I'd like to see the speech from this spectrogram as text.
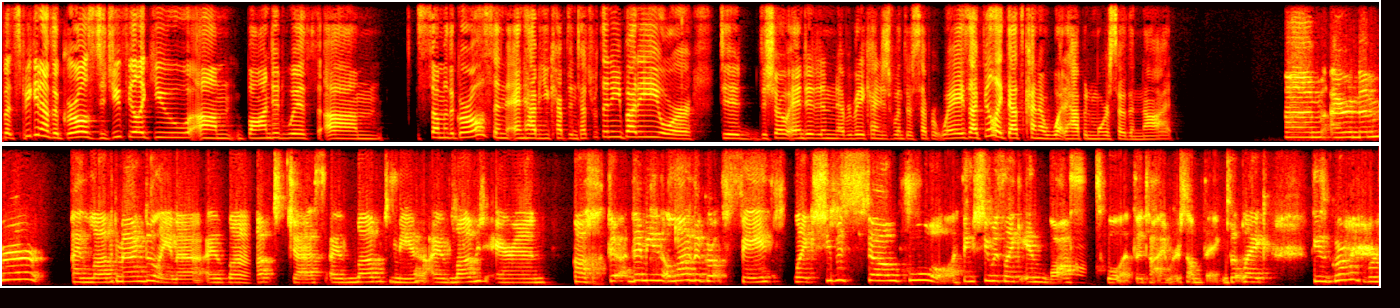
but speaking of the girls, did you feel like you um, bonded with um, some of the girls and, and have you kept in touch with anybody or did the show ended and everybody kind of just went their separate ways? I feel like that's kind of what happened more so than not. Um, I remember I loved Magdalena. I loved Jess. I loved Mia. I loved Erin. Oh, I mean, a lot of the girls, Faith, like she was so cool. I think she was like in law school at the time or something. But like these girls were,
